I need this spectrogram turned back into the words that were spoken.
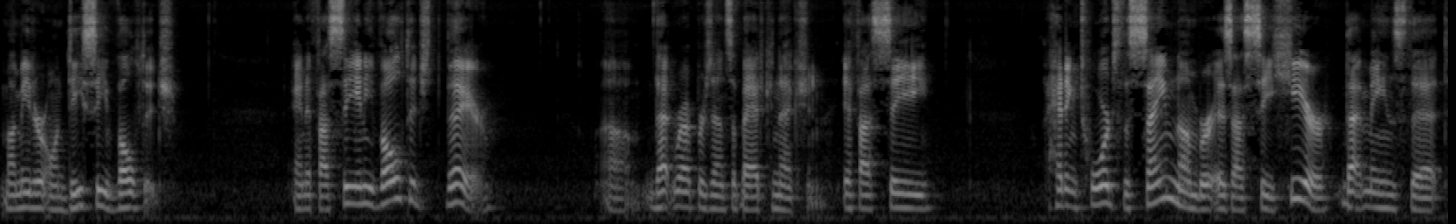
my meter on DC voltage and if I see any voltage there, um, that represents a bad connection. If I see heading towards the same number as I see here, that means that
